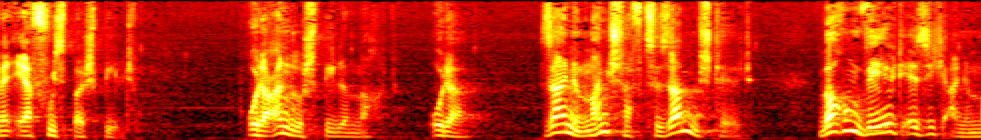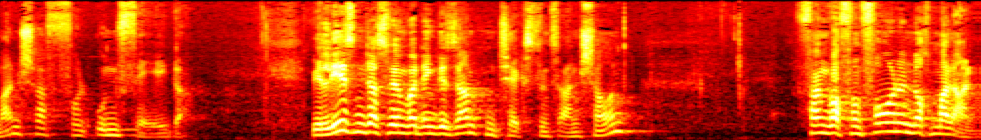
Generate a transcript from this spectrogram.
wenn er Fußball spielt? Oder andere Spiele macht oder seine Mannschaft zusammenstellt. Warum wählt er sich eine Mannschaft von Unfähiger? Wir lesen das, wenn wir den gesamten Text uns anschauen. Fangen wir von vorne nochmal an.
